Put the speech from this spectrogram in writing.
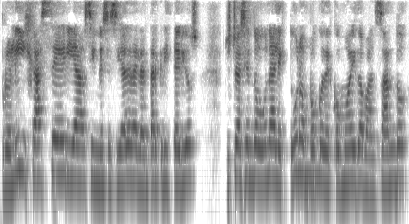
prolija, seria, sin necesidad de adelantar criterios. Yo estoy haciendo una lectura un poco de cómo ha ido avanzando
